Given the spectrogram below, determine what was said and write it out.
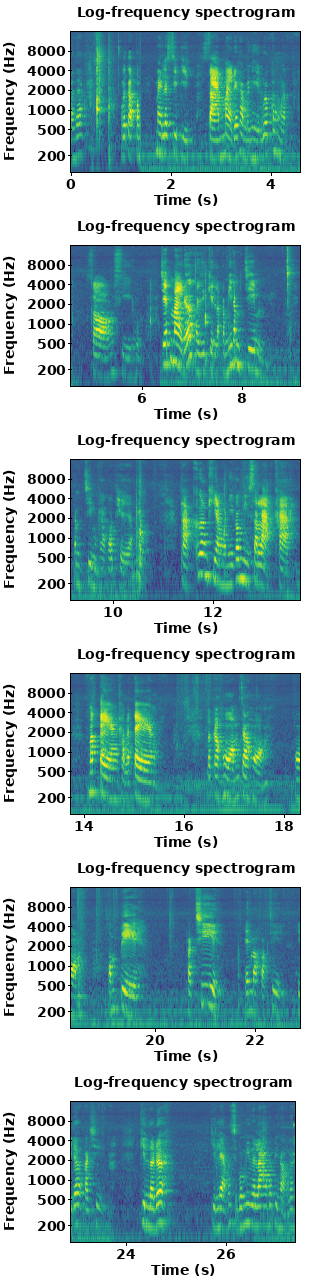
นะคะแล้วก็ปลาไม้ละสิบอีกสามไม้ด้วยค่ะมันนี่รวมทั้งหมดสองสี่หกเจ็ดไม้เด้อใครจะกินแล้วก็มีน้ำจิ้มน้ำจิ้มค่ะเขาแถม ผักเครื่องเคียงวันนี้ก็มีสลัดค่ะ มะแตงค่ะมะแตง แล้วก็หอมจะหอม หอม หอมเปรย์ผักชีเห็นบ่ผักชีนี่เด้อผักชีกินแล้วเด้อ กินแล้วมันสิบ่มีเวลาเด้อพี่น้องเด้อ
